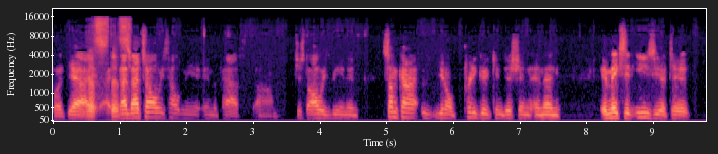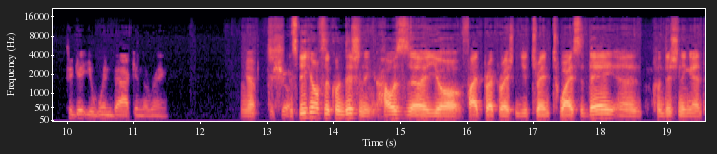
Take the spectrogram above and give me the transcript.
But yeah, that's, I, that's, that, that's always helped me in the past. Um, just always being in some kind, of, you know, pretty good condition, and then it makes it easier to to get your win back in the ring. Yeah, for sure. And speaking of the conditioning, how's uh, your fight preparation? Do you train twice a day, and conditioning and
